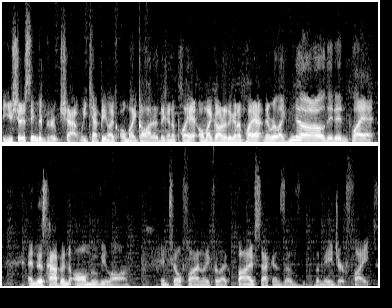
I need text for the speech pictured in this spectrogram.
You should have seen the group chat. We kept being like oh my god are they gonna play it? Oh my god are they gonna play it? And they were like no they didn't play it. And this happened all movie long until finally for like five seconds of the major fight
